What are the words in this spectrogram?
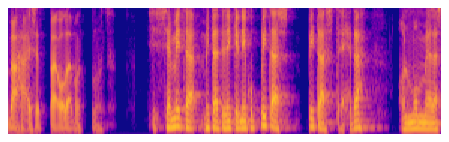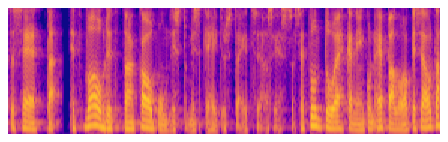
vähäiset tai olemattomat. Siis se, mitä, mitä tietenkin niin kuin pitäisi, pitäisi tehdä, on mun mielestä se, että, että vauhditetaan kaupungistumiskehitystä itse asiassa. Se tuntuu ehkä niin kuin epäloogiselta,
